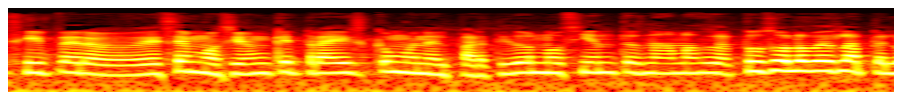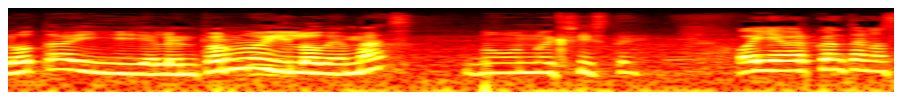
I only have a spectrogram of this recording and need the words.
Sí, pero esa emoción que traes como en el partido no sientes nada más, o sea, tú solo ves la pelota y el entorno y lo demás no, no existe. Oye, a ver, cuéntanos,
